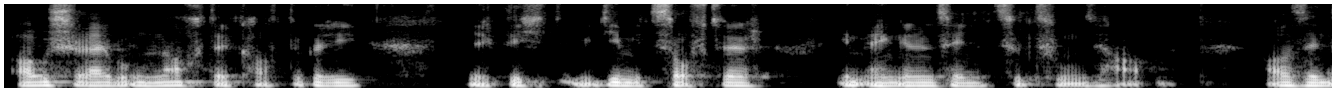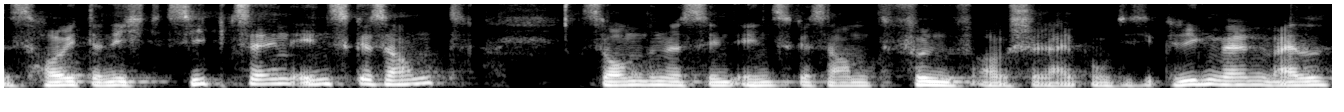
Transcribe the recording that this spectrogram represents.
Ausschreibungen nach der Kategorie, wirklich, die mit Software im engeren Sinn zu tun haben. Also sind es heute nicht 17 insgesamt, sondern es sind insgesamt fünf Ausschreibungen, die Sie kriegen werden, weil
